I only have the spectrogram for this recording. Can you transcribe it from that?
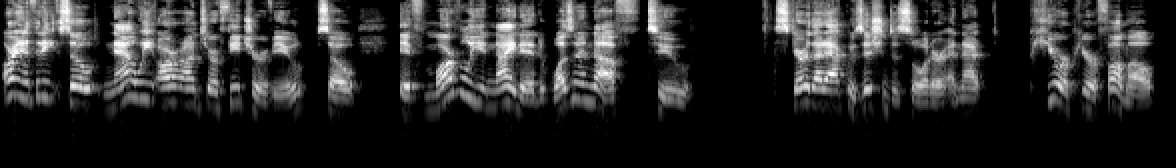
All right, Anthony. So now we are on to a feature review. So if Marvel United wasn't enough to stir that acquisition disorder and that pure, pure FOMO,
